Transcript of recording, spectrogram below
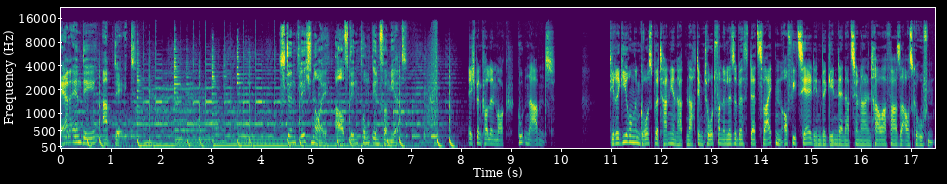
RND Update. Stündlich neu. Auf den Punkt informiert. Ich bin Colin Mock. Guten Abend. Die Regierung in Großbritannien hat nach dem Tod von Elizabeth II. offiziell den Beginn der nationalen Trauerphase ausgerufen.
